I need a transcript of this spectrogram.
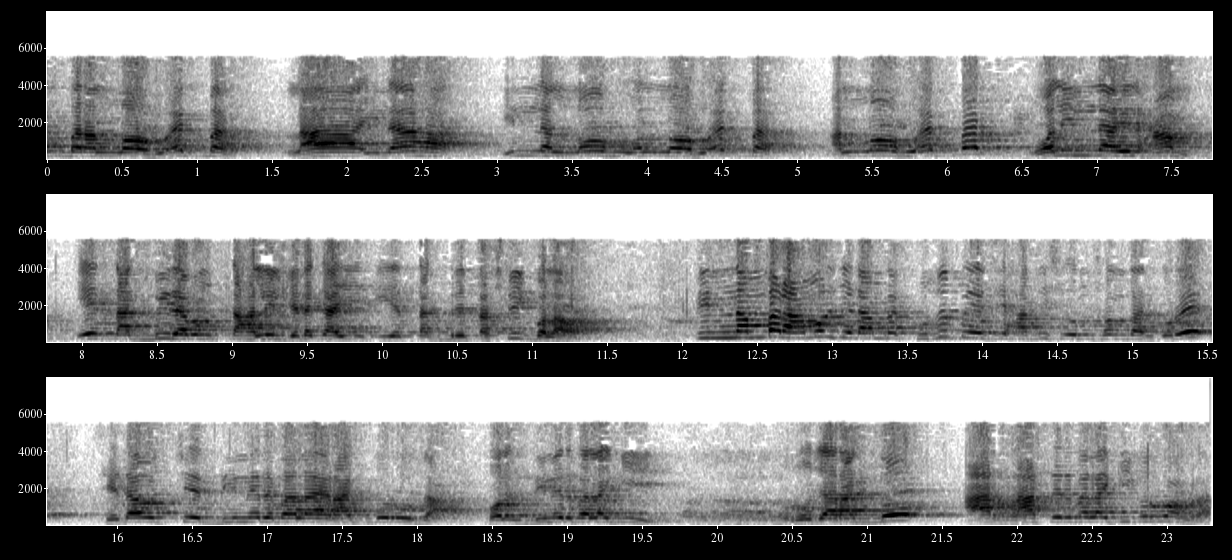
একবার আল্লাহ একবার লা ইলাহা ইল্লাল্লাহু একবার আল্লাহু একবার ওয়ালিল্লাহিল হাম এই তাকবীর এবং তাহলিল যেটাকে তাকবীরের তাশরিক বলা হয়। তিন নাম্বার আমল যেটা আমরা খুঁজে পেয়েছি হাদিস অনুসন্ধান করে সেটা হচ্ছে দিনের বেলায় রাখব রোজা। বলেন, দিনের বেলায় কি? রোজা রাখব, আর রাতের বেলায় কি করব আমরা?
